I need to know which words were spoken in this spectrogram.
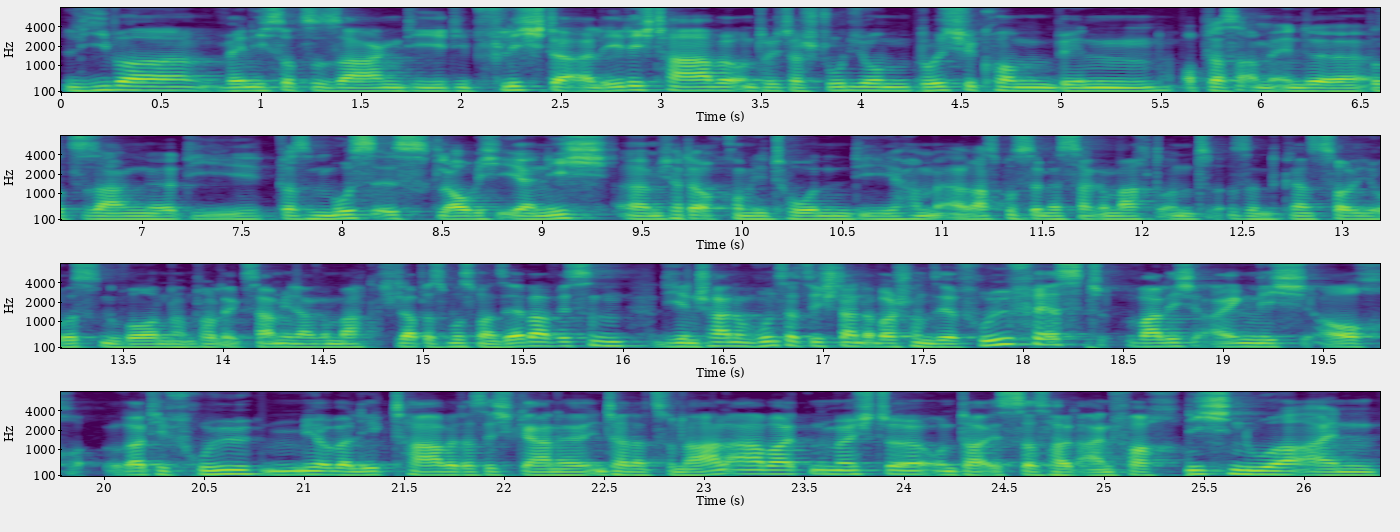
lieber, wenn ich sozusagen die, die Pflicht erledigt habe und durch das Studium durchgekommen bin. Ob das am Ende sozusagen äh, die, das Muss ist, glaube ich eher nicht. Ähm, ich hatte auch Kommilitonen, die haben Erasmus-Semester gemacht und sind ganz tolle Juristen geworden, haben tolle Examiner gemacht. Ich glaube, das muss man selber wissen. Die Entscheidung grundsätzlich stand aber schon sehr früh fest, weil ich eigentlich auch relativ früh mir überlegt habe, dass ich gerne international arbeiten möchte. Und da ist das halt einfach nicht nur ein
